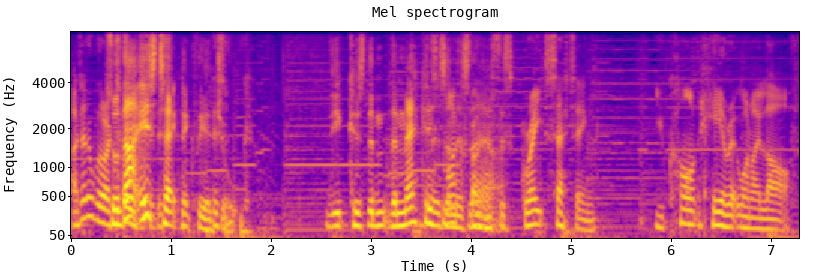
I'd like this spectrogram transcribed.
I don't know where. I so told that you this- technically a this- joke, because the the This mechanism is microphone there. has this great setting. You can't hear it when I laugh,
